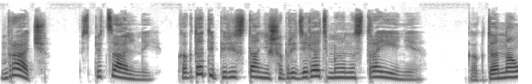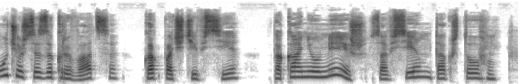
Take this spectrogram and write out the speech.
«Врач, специальный, когда ты перестанешь определять мое настроение? Когда научишься закрываться, как почти все. Пока не умеешь, совсем, так что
